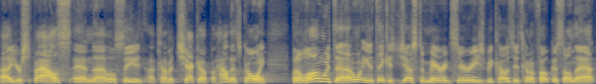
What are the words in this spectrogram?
uh, your spouse, and uh, we'll see uh, kind of a checkup of how that's going. But along with that, I don't want you to think it's just a marriage series because it's going to focus on that.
